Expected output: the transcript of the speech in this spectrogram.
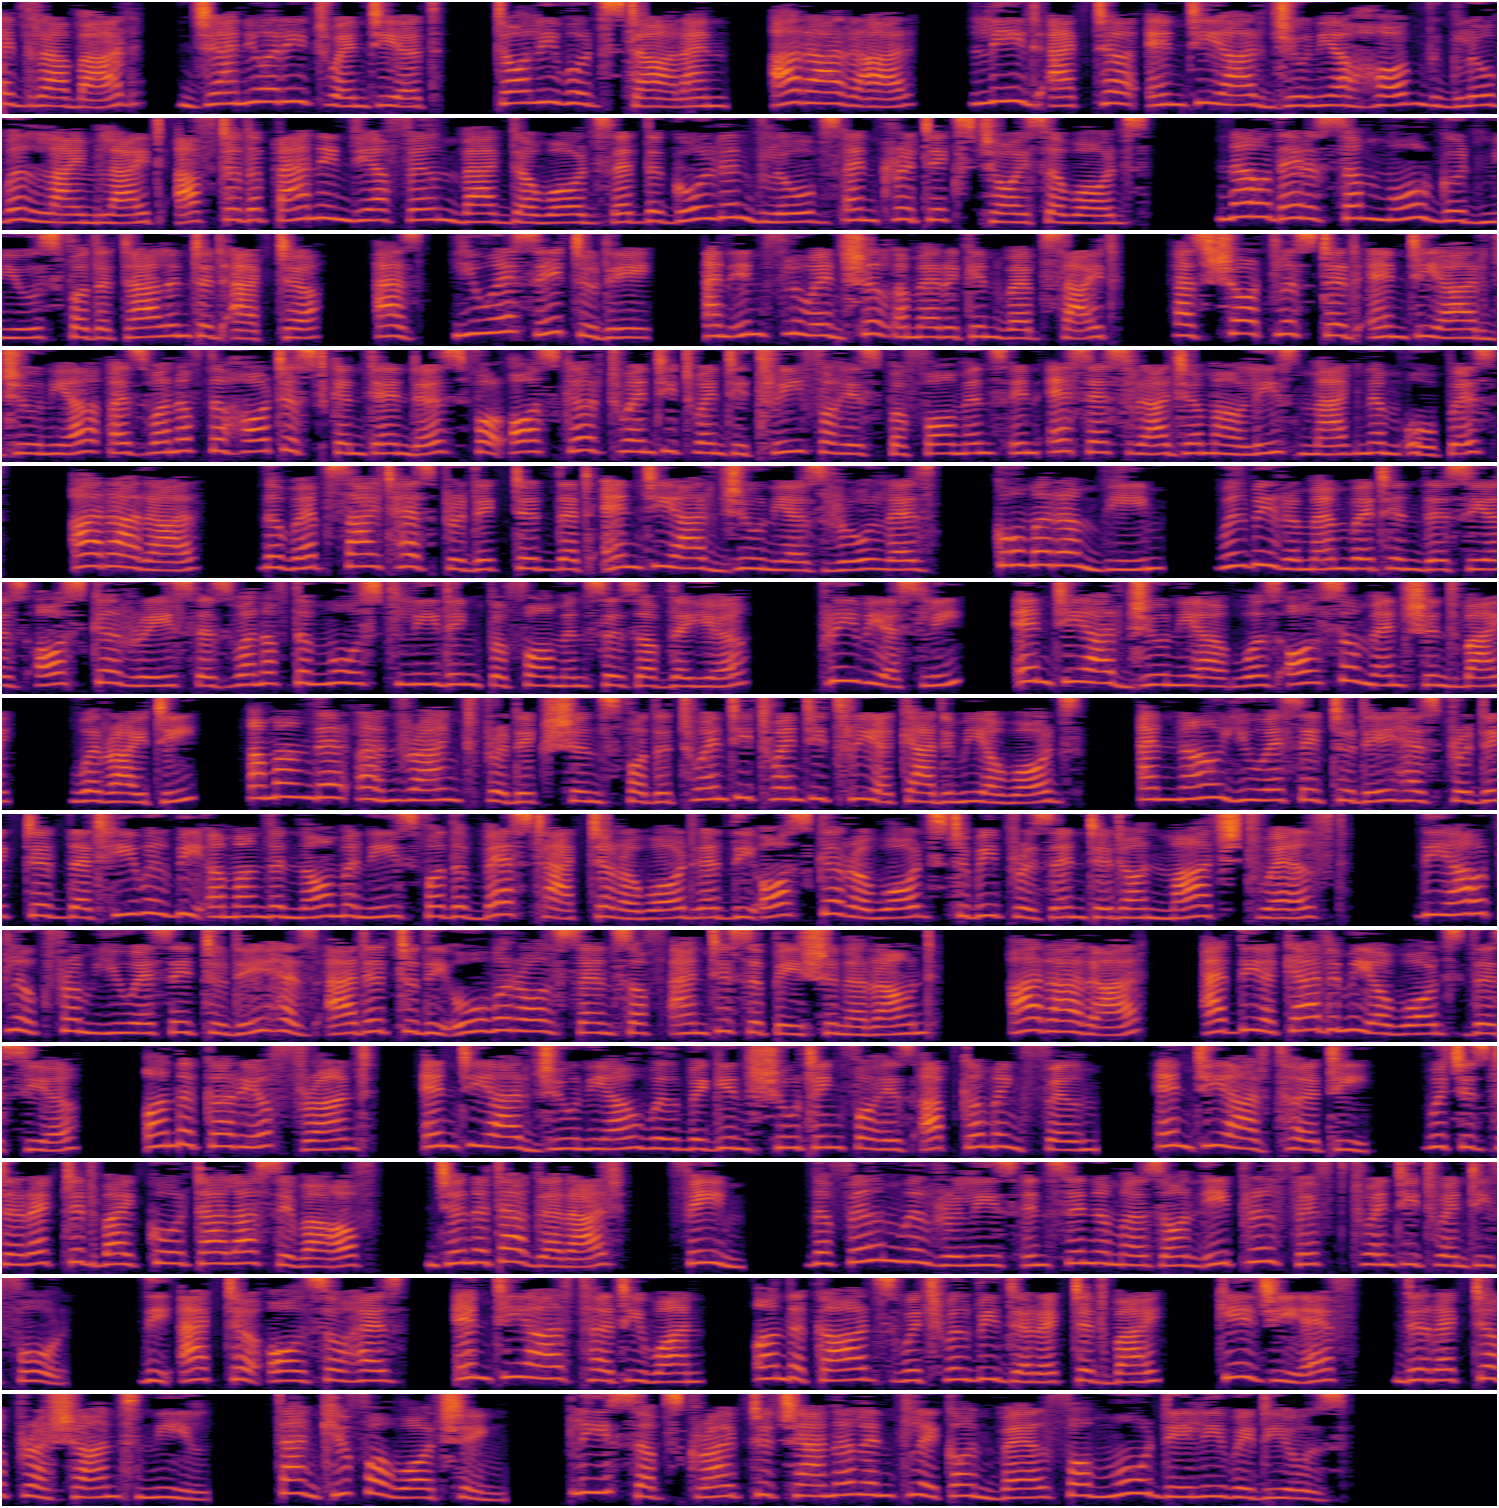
Hyderabad, January 20th, Tollywood star and RRR lead actor NTR Jr. hogged global limelight after the Pan India Film Bagged Awards at the Golden Globes and Critics' Choice Awards. Now there is some more good news for the talented actor, as USA Today, an influential American website, has shortlisted NTR Jr. as one of the hottest contenders for Oscar 2023 for his performance in S.S. Rajamouli's magnum opus, RRR. The website has predicted that NTR Jr.'s role as Komaram Bheem will be remembered in this year's Oscar race as one of the most leading performances of the year. Previously, NTR Jr. was also mentioned by Variety among their unranked predictions for the 2023 Academy Awards, and now USA Today has predicted that he will be among the nominees for the Best Actor Award at the Oscar Awards to be presented on March 12. The outlook from USA Today has added to the overall sense of anticipation around RRR at the Academy Awards this year. On the career front, NTR Jr. will begin shooting for his upcoming film, NTR 30, which is directed by Koratala Siva of Janata Garage fame. The film will release in cinemas on April 5, 2024. The actor also has NTR 31 on the cards which will be directed by KGF director Prashanth Neel. Thank you for watching. Please subscribe to channel and click on bell for more daily videos.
